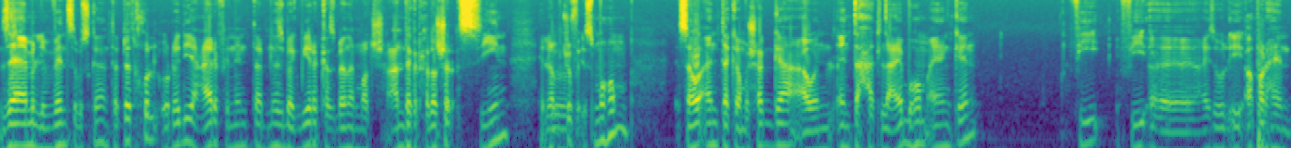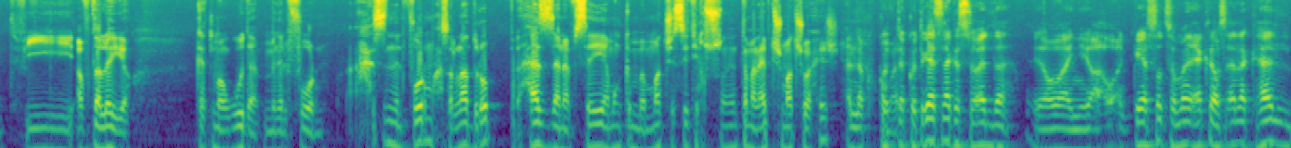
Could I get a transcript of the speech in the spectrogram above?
زي أيام ال Invincibles كده. أنت بتدخل already عارف إن أنت بنسبة كبيرة كسبان الماتش. عندك ال 11 اساسيين اللي. بتشوف اسمهم سواء أنت كمشجع أو أنت هتلاعبهم ايا كان في في آه عايز أقول إيه upper hand في أفضلية كانت موجودة من ال form حاسس إن ال form حصل لها drop هزة نفسية ممكن من ماتش السيتي خصوصا إن أنت ما لعبتش ماتش وحش. أنا كنت كنت جاي أسألك السؤال ده. هو يعني جاي صدفة ما اكره وأسألك هل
